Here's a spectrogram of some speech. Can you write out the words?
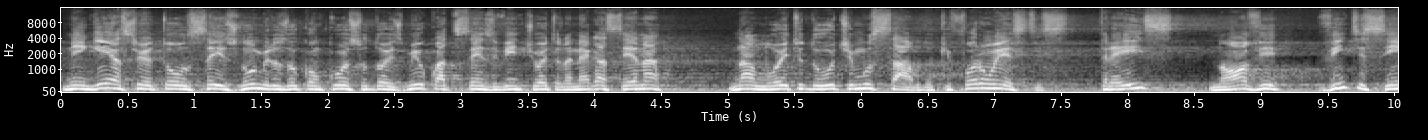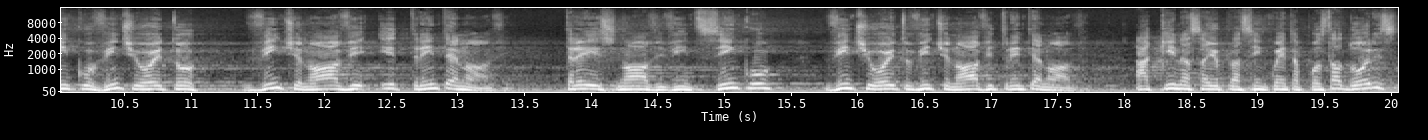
Ninguém acertou os seis números do concurso 2428 na Mega Sena na noite do último sábado, que foram estes: 3, 9, 25, 28, 29 e 39. 3, 9, 25, 28, 29 e 39. A quina saiu para 50 apostadores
